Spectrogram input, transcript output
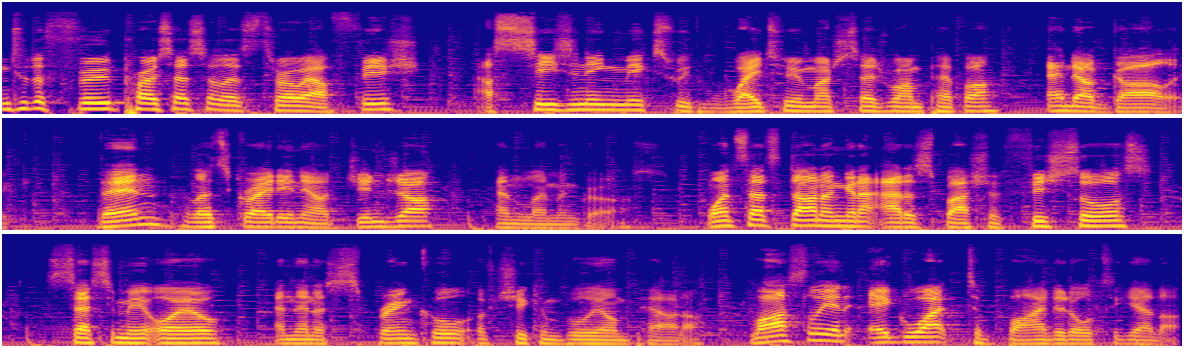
Into the food processor, let's throw our fish, our seasoning mix with way too much Szechuan pepper, and our garlic. Then let's grate in our ginger and lemongrass. Once that's done, I'm going to add a splash of fish sauce, sesame oil, and then a sprinkle of chicken bouillon powder. Lastly, an egg white to bind it all together.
